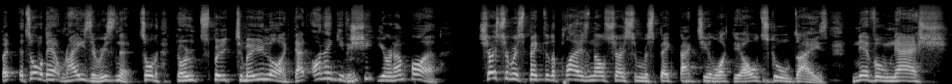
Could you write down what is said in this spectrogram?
but it's all about Razor, isn't it? It's all don't speak to me like that. I don't give a shit. You're an umpire. Show some respect to the players, and they'll show some respect back to you, like the old school days. Neville Nash,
